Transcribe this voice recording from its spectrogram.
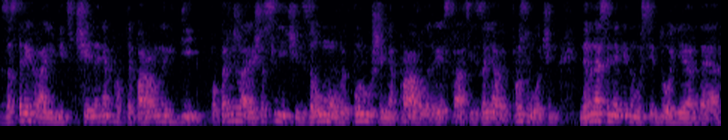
Застерігаю від вчинення протиправних дій. Попереджаю, що слідчий за умови порушення правил реєстрації заяви про злочин, не внесення відомості до ЄРДР,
